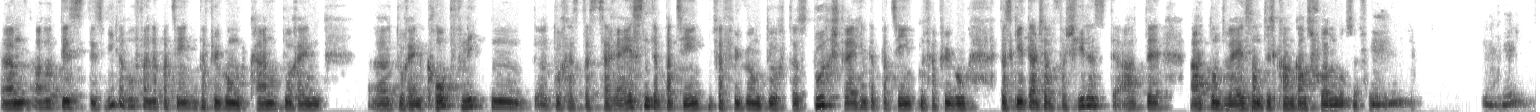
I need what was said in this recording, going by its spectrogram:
Ähm, aber das, das Widerruf einer Patientenverfügung kann durch ein äh, durch ein Kopfnicken, äh, durch das Zerreißen der Patientenverfügung, durch das Durchstreichen der Patientenverfügung. Das geht also auf verschiedenste Art, Art und Weise und das kann ganz formlos erfolgen. Mhm.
